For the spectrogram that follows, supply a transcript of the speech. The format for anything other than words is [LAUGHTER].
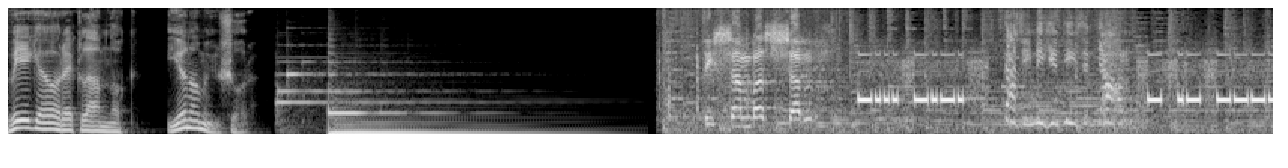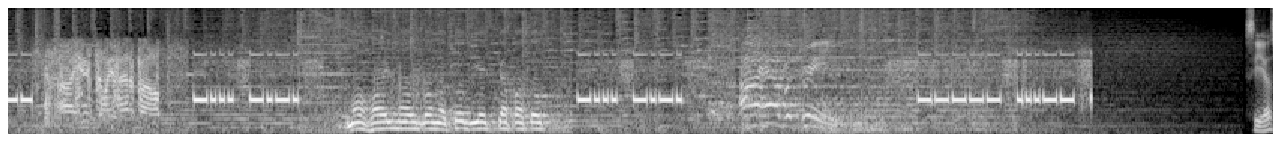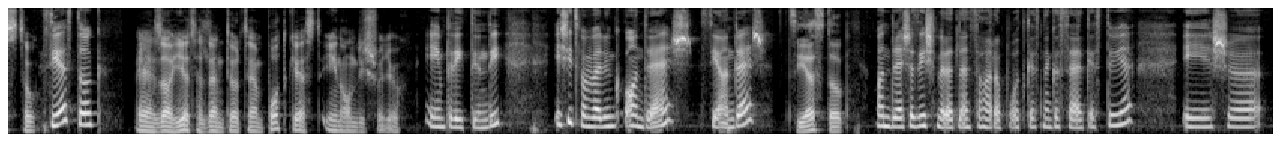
Vége a reklámnak, jön a műsor. December 7th. Dass ich mich in diesem Jahr. Ma hajnalban a szovjet csapatok I have a dream. Sziasztok! Sziasztok! Ez a Hihetetlen Történelem Podcast, én Andris vagyok. Én pedig Tündi, és itt van velünk András. Szia András! Sziasztok! András az Ismeretlen Szahara podcastnek a szerkesztője, és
